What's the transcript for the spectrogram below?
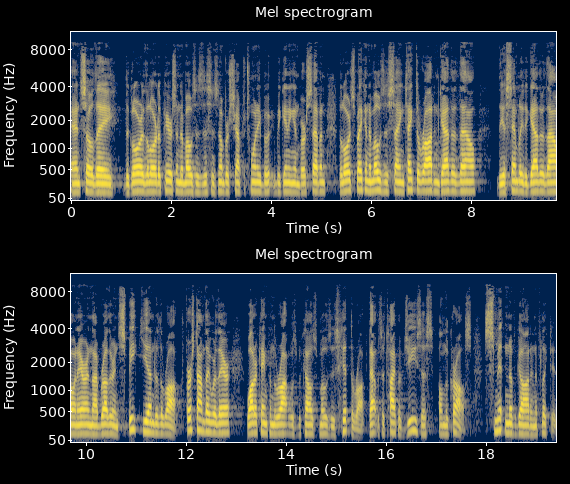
And so they, the glory of the Lord appears unto Moses. This is Numbers chapter 20, beginning in verse 7. The Lord spake unto Moses, saying, Take the rod and gather thou the assembly together, thou and Aaron thy brother, and speak ye unto the rock. First time they were there, water came from the rock was because Moses hit the rock. That was a type of Jesus on the cross, smitten of God and afflicted.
